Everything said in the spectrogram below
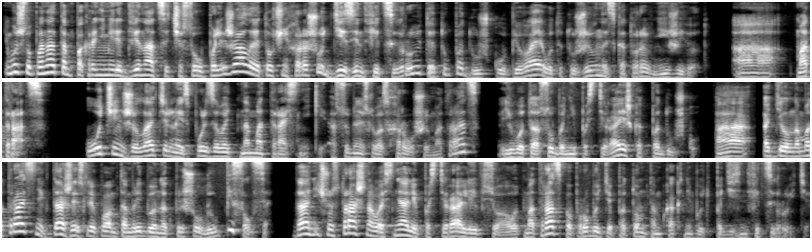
И вот чтобы она там, по крайней мере, 12 часов полежала, это очень хорошо дезинфицирует эту подушку, убивая вот эту живность, которая в ней живет. А матрац. Очень желательно использовать на матраснике, особенно если у вас хороший матрац, его ты особо не постираешь, как подушку. А одел на матрасник, даже если к вам там ребенок пришел и уписался, да, ничего страшного, сняли, постирали и все. А вот матрац попробуйте потом там как-нибудь подезинфицируйте.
